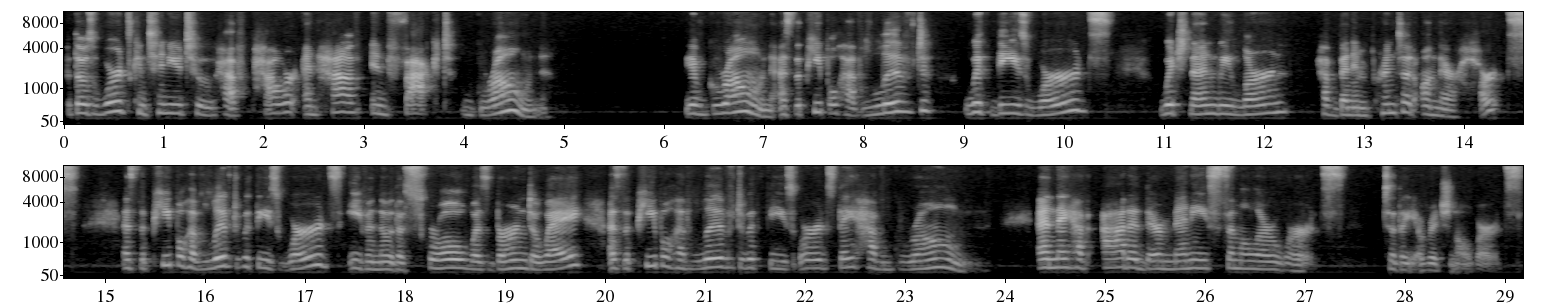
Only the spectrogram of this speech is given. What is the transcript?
but those words continue to have power and have, in fact, grown. They have grown as the people have lived with these words, which then we learn have been imprinted on their hearts as the people have lived with these words, even though the scroll was burned away, as the people have lived with these words, they have grown and they have added their many similar words to the original words.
